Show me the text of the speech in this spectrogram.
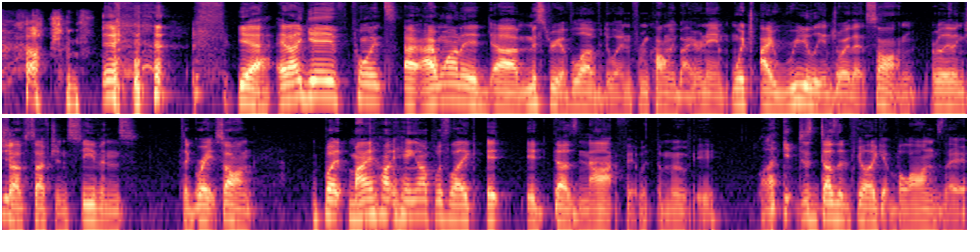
options. yeah. And I gave points. I, I wanted uh, "Mystery of Love" to win from "Call Me by Your Name," which I really enjoy that song. I really think Yeah. Sufjan Stevens. It's a great song, but my hang up was like it. It does not fit with the movie. Like it just doesn't feel like it belongs there.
